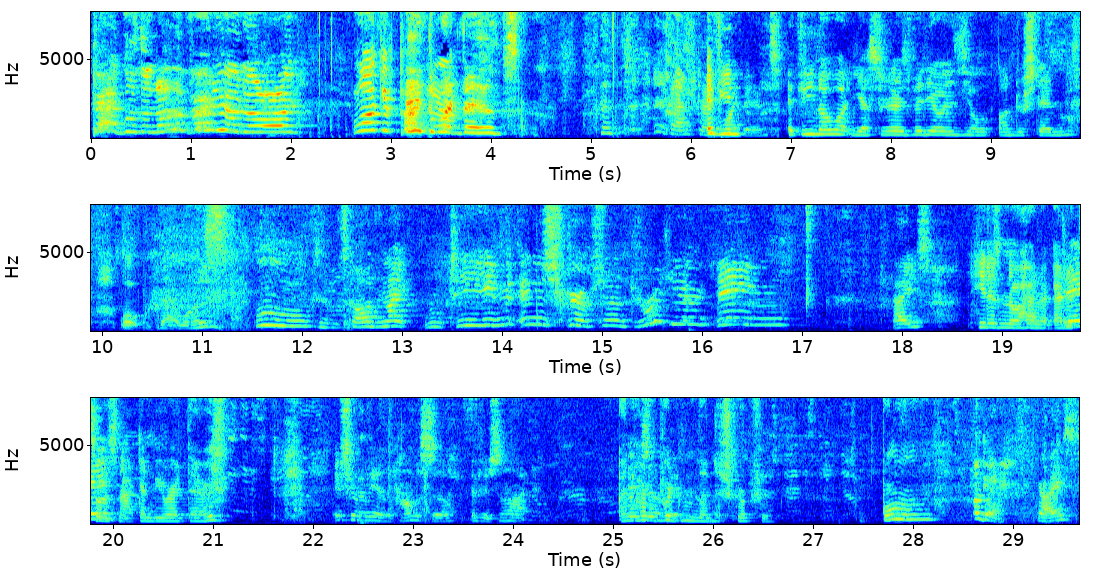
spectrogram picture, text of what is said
Back with another video, dog. Look at Paint the white bands. If you- If you know what yesterday's video is, you'll understand what that was. Ooh, it's called night routine inscriptions right here. Ding. Guys, He doesn't know how to edit, so it's not gonna be right there. it's gonna be in the comments though. If it's not. I know how to put it in the description. Boom. Okay, guys.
